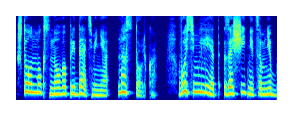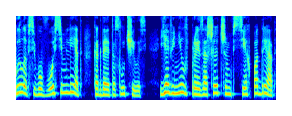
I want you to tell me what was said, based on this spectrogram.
что он мог снова предать меня. Настолько. Восемь лет, защитница, мне было всего восемь лет, когда это случилось. Я винил в произошедшем всех подряд,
